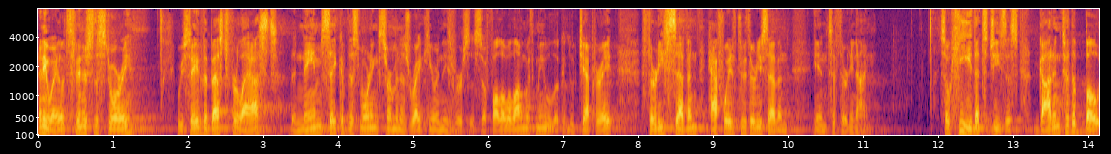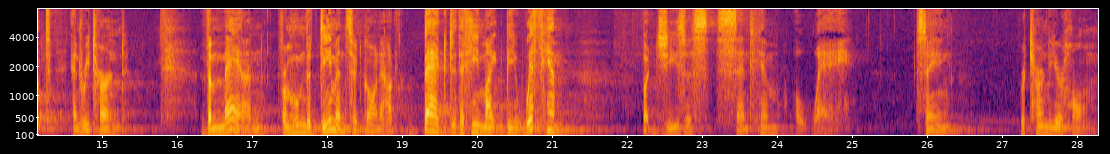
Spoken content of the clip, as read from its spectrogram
Anyway, let's finish the story. We saved the best for last. The namesake of this morning's sermon is right here in these verses. So follow along with me. We'll look at Luke chapter 8, 37, halfway through 37 into 39. So he, that's Jesus, got into the boat and returned. The man from whom the demons had gone out begged that he might be with him. But Jesus sent him away, saying, Return to your home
